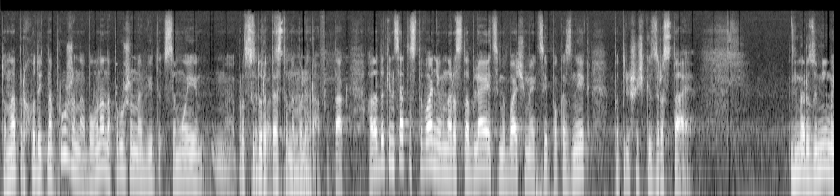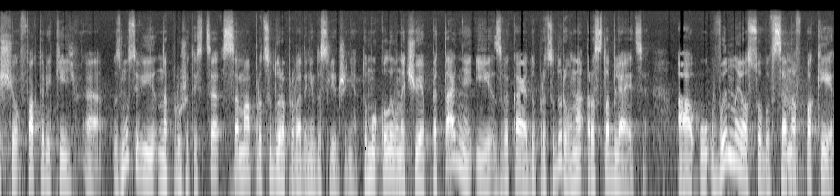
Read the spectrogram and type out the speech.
то вона приходить напружена, бо вона напружена від самої процедури Ситуація. тесту на поліграфу. Так. Але до кінця тестування вона розслабляється, ми бачимо, як цей показник потрішечки зростає. І ми розуміємо, що фактор, який е, змусив її напружитись, це сама процедура проведення дослідження. Тому, коли вона чує питання і звикає до процедури, вона розслабляється. А у винної особи все навпаки.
